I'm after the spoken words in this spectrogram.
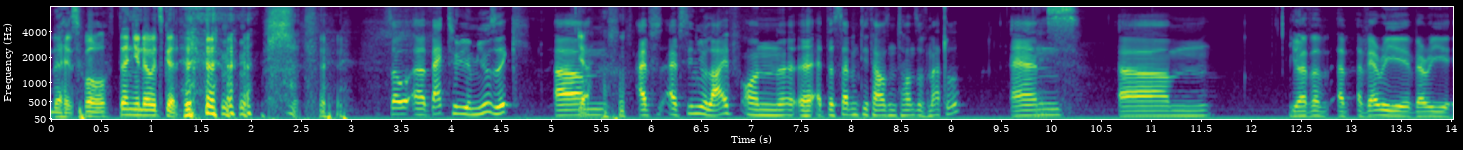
Nice. Well, then you know it's good. So uh, back to your music. Um, I've I've seen you live on uh, at the seventy thousand tons of metal, and Nice. um, you have a, a, a very very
